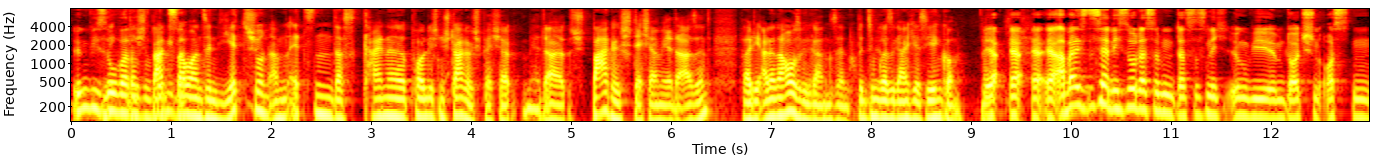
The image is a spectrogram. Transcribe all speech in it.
Irgendwie so war Die das so. Fenster. Spargelbauern sind jetzt schon am Ätzen, dass keine polnischen Spargelstecher mehr da, Spargelstecher mehr da sind, weil die alle nach Hause gegangen sind, beziehungsweise gar nicht erst hier hinkommen. ne? Ja, ja, ja, ja, aber es ist ja nicht so, dass, im, dass es nicht irgendwie im deutschen Osten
